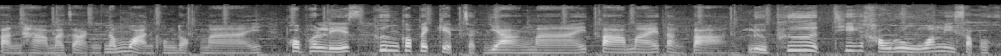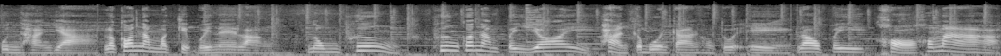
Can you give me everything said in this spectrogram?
สรรหามาจากน้ำหวานของดอกไม้โพโพลิสผึ้งก็ไปเก็บจากยางไม้ ตาไม้ต่างๆ หรือพืชที่เขารู้ว่ามีสรรพคุณทางยา แล้วก็นำมาเก็บไว้ในรัง นมผึ้งผึ้งก็นำไปย่อยผ่านกระบวนการของตัวเอง เราไปขอเข้ามาค่ะ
